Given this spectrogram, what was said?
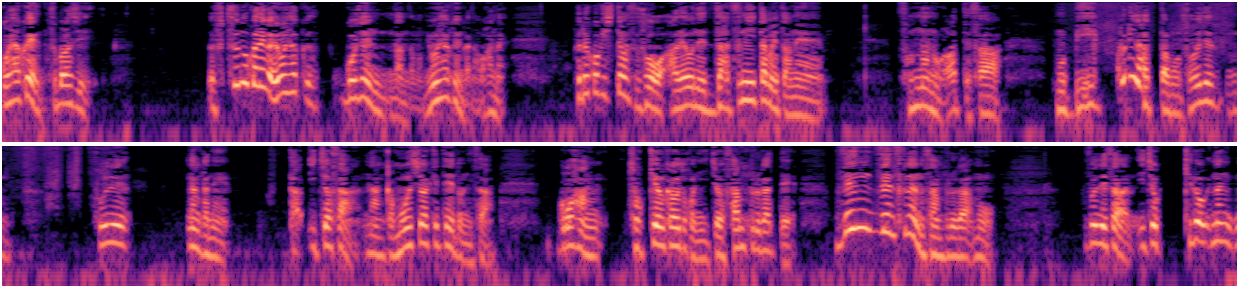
500円。素晴らしい。普通のカレーが450円なんだもん。400円かな？わかんない。プルコギ知ってます？そう。あれをね、雑に炒めたね、そんなのがあってさ、もうびっくりだったもん。それで、それで、なんかね、た、一応さ、なんか申し訳程度にさ、ご飯、直径を買うとこに一応サンプルがあって、全然少ないのサンプルが、もう。それでさ、一応、キロ、何、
